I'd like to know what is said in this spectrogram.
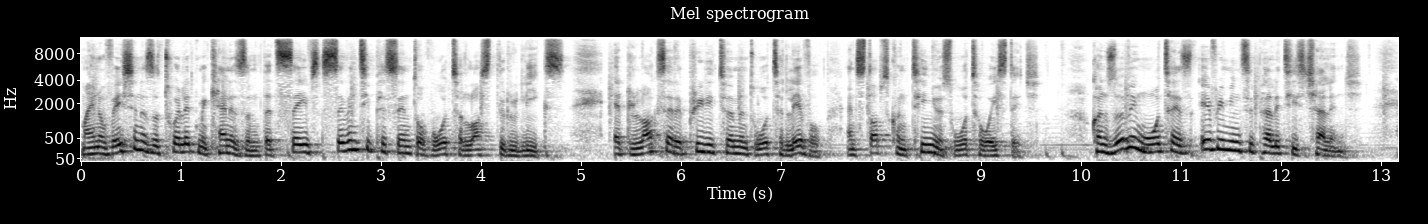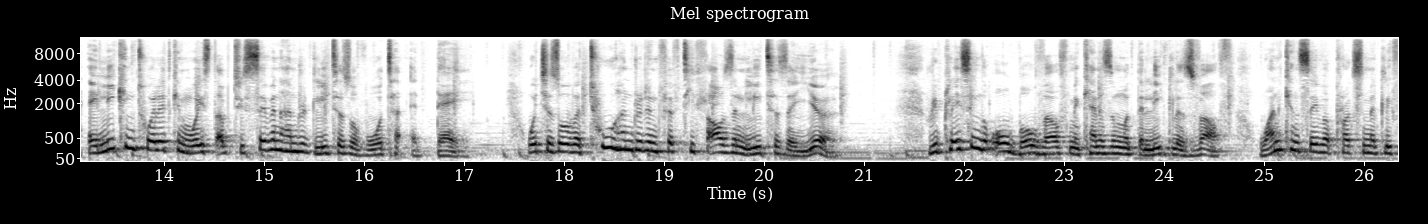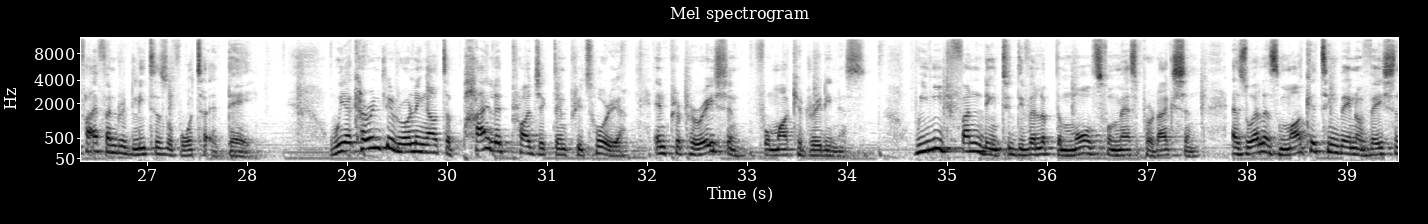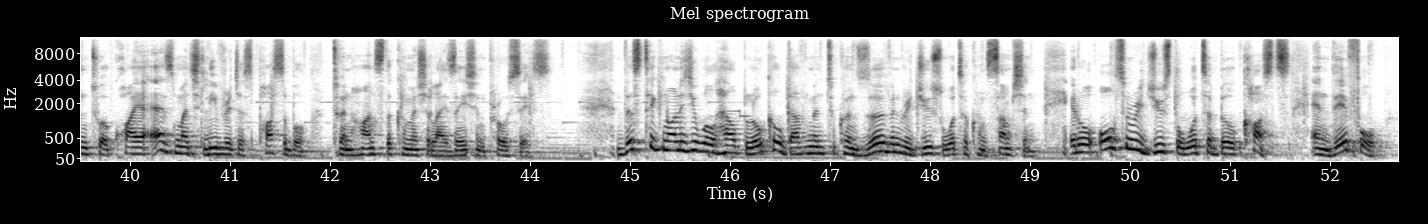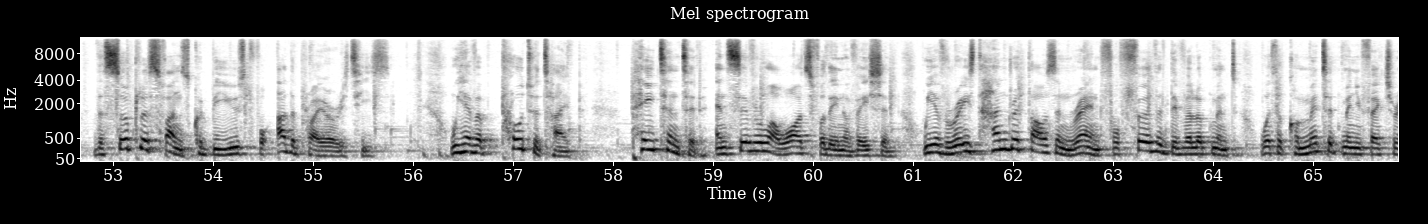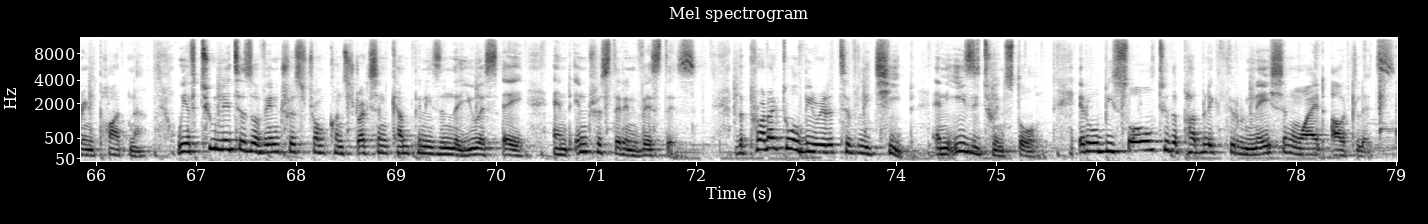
My innovation is a toilet mechanism that saves 70% of water lost through leaks. It locks at a predetermined water level and stops continuous water wastage. Conserving water is every municipality's challenge. A leaking toilet can waste up to 700 liters of water a day, which is over 250,000 liters a year. Replacing the old ball valve mechanism with the leakless valve, one can save approximately 500 liters of water a day. We are currently rolling out a pilot project in Pretoria in preparation for market readiness. We need funding to develop the molds for mass production, as well as marketing the innovation to acquire as much leverage as possible to enhance the commercialization process. This technology will help local government to conserve and reduce water consumption. It will also reduce the water bill costs and therefore the surplus funds could be used for other priorities. We have a prototype patented and several awards for the innovation. We have raised 100,000 Rand for further development with a committed manufacturing partner. We have two letters of interest from construction companies in the USA and interested investors. The product will be relatively cheap and easy to install. It will be sold to the public through nationwide outlets.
